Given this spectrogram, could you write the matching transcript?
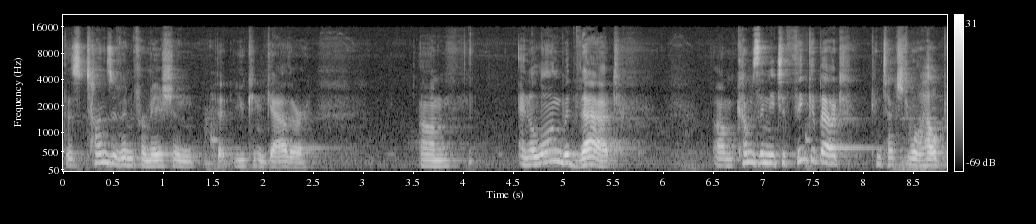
There's tons of information that you can gather. Um, and along with that um, comes the need to think about contextual help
